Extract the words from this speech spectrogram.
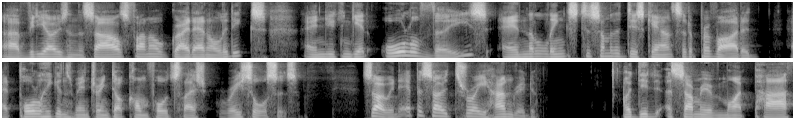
uh, videos in the sales funnel, great analytics, and you can get all of these and the links to some of the discounts that are provided at paulhigginsmentoring.com forward slash resources. So in episode 300, I did a summary of my path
